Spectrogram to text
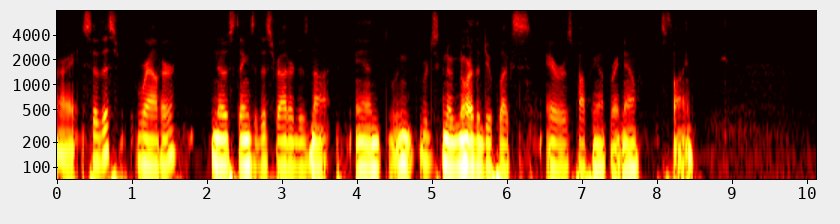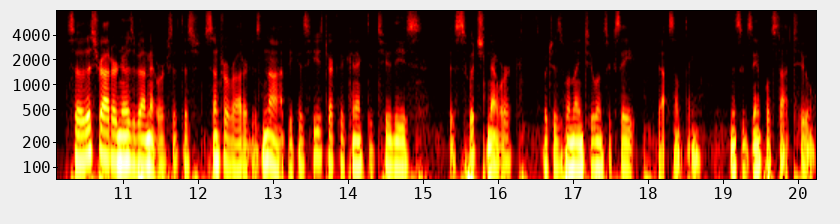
Alright, so this router knows things that this router does not. And we are just going to ignore the duplex errors popping up right now. It's fine. So this router knows about networks that this central router does not because he's directly connected to these this switch network, which is 192.168 dot something. In this example, it's dot two.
